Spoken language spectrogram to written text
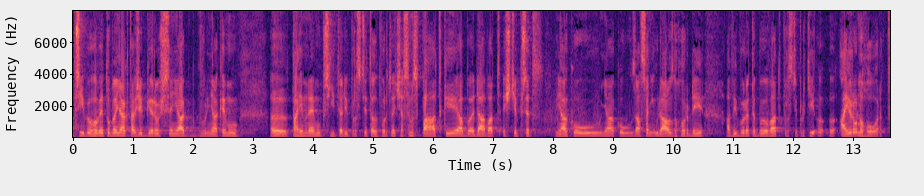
příběhově to bude nějak tak, že Geroš se nějak kvůli nějakému eh, tajemnému příteli prostě teleportuje časem zpátky a bude dávat ještě před nějakou, nějakou zásadní událost hordy a vy budete bojovat prostě proti eh, eh, Iron Horde,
